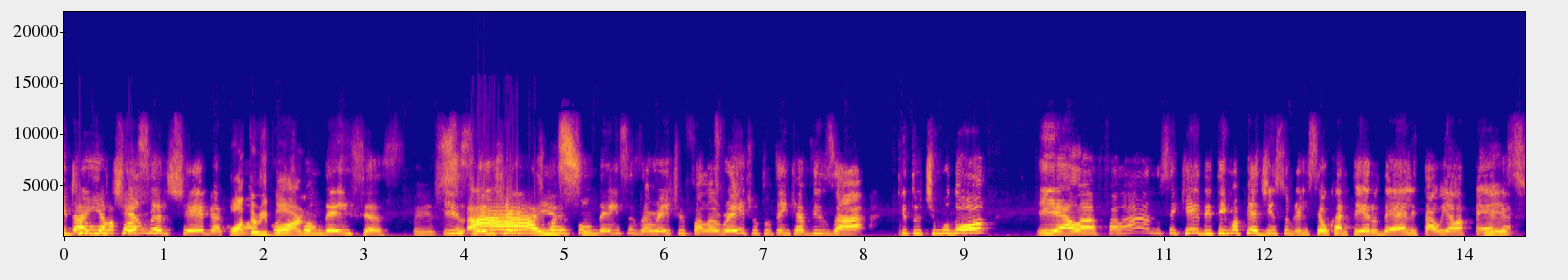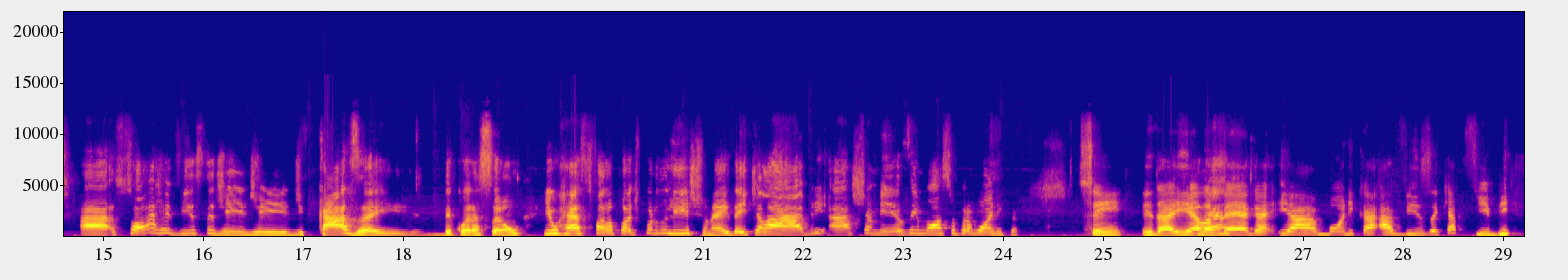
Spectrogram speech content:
e daí ela Chandler assim, chega com Pottery as correspondências. Isso, isso ah, ele chega com as isso. correspondências da Rachel e fala: Rachel, tu tem que avisar que tu te mudou. E ela fala, ah, não sei o quê, e tem uma piadinha sobre ele ser o carteiro dela e tal, e ela pega a, só a revista de, de, de, casa e decoração, e o resto fala, pode pôr no lixo, né? E daí que ela abre, acha a mesa e mostra pra Mônica. Sim, e daí ela né? pega e a Mônica avisa que a Phoebe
